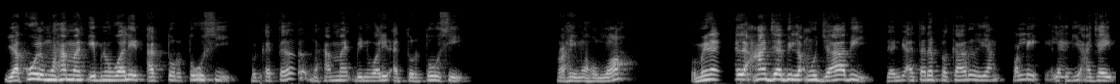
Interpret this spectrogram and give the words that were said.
Yaqul Muhammad ibn Walid At-Turtusi. Berkata Muhammad bin Walid At-Turtusi rahimahullah. Min al-ajabil ujabi. Dan di antara perkara yang pelik lagi ajaib.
